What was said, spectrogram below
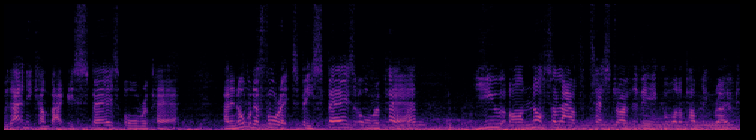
without any comeback is spares or repair. And in order for it to be spares or repair, you are not allowed to test drive the vehicle on a public road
